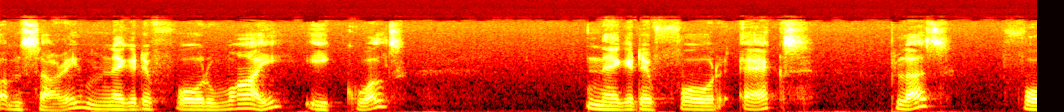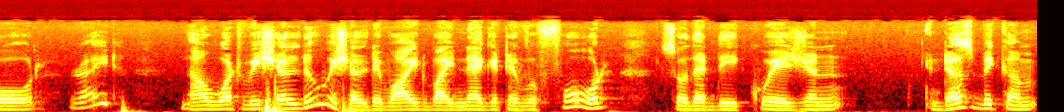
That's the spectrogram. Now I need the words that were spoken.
I'm sorry negative 4y equals negative 4x plus 4 right? Now what we shall do? We shall divide by negative 4 so that the equation does become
